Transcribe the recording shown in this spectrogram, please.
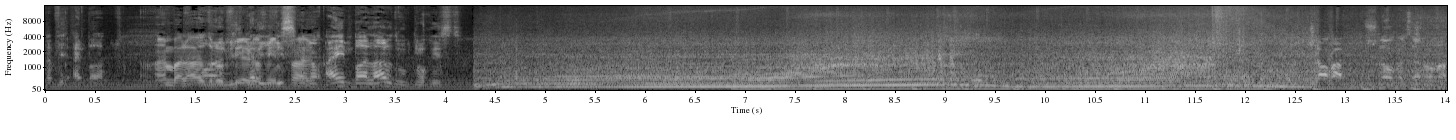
Da fehlt ein Bar. Ein Balladruck Wissen, Fall. wenn noch ein Bar Ladedruck noch ist. Schlauch ab. Schlauch ist ja noch.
